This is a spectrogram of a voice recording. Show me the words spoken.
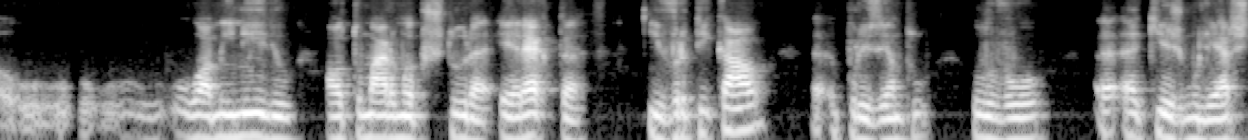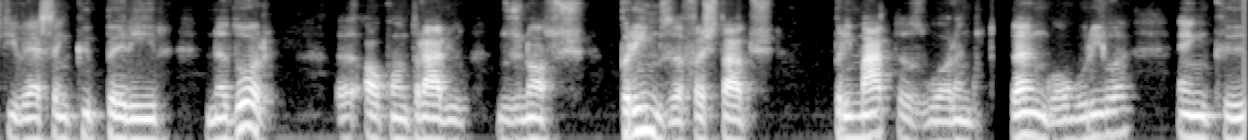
o hominídeo, ao tomar uma postura erecta e vertical, eh, por exemplo, levou a, a que as mulheres tivessem que parir na dor ao contrário dos nossos primos afastados primatas, o orangotango ou o gorila, em que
